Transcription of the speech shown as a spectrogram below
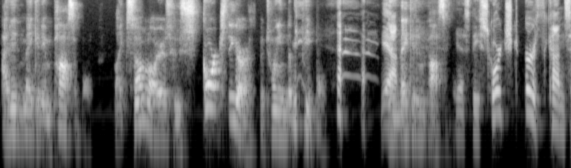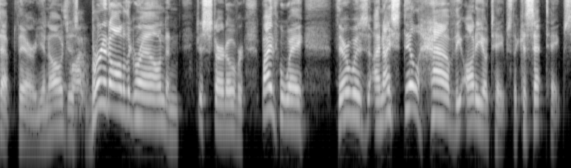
I didn't make it impossible, like some lawyers who scorch the earth between the people Yeah. and make it impossible. Yes, the scorched earth concept there, you know, just right. burn it all to the ground and just start over. By the way, there was, and I still have the audio tapes, the cassette tapes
